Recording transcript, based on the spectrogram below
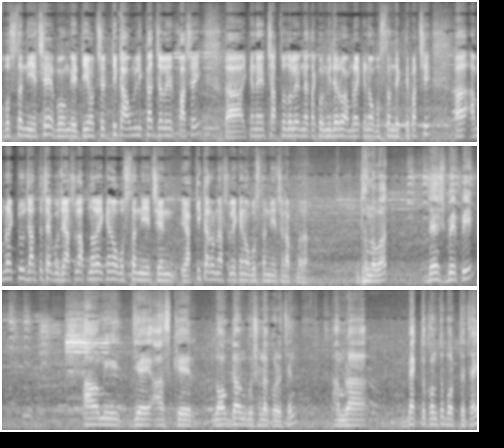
অবস্থান নিয়েছে এবং এটি হচ্ছে ঠিক আওয়ামী লীগ কার্যালয়ের পাশেই। এখানে ছাত্র দলের নেতা কর্মীদেরও আমরা এখানে অবস্থান দেখতে পাচ্ছি। আমরা একটু জানতে চাইব যে আসলে আপনারা এখানে অবস্থান নিয়েছেন কি কারণে আসলে এখানে অবস্থান নিয়েছেন আপনারা? ধন্যবাদ। দেশব্যাপী আওয়ামী যে আজকের লকডাউন ঘোষণা করেছেন, আমরা ব্যক্তকন্ত বলতে চাই।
